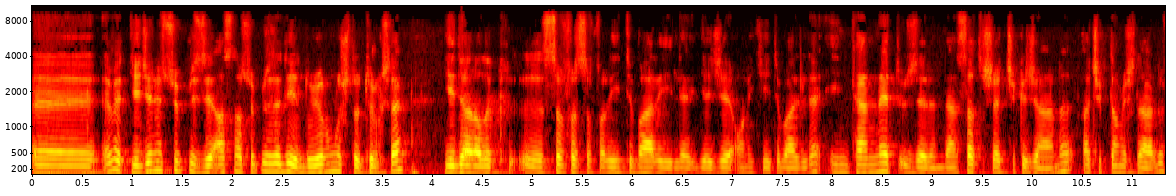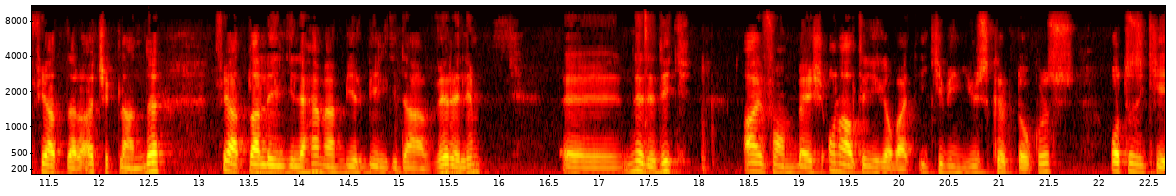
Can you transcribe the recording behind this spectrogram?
Ee, evet, gecenin sürprizi aslında sürpriz de değil, duyurmuştu Türksel. 7 Aralık e, 00 itibariyle, gece 12 itibariyle internet üzerinden satışa çıkacağını açıklamışlardı. Fiyatları açıklandı. Fiyatlarla ilgili hemen bir bilgi daha verelim. Ee, ne dedik? iPhone 5 16 GB 2149, 32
